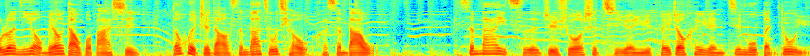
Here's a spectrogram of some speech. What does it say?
无论你有没有到过巴西，都会知道森巴足球和森巴舞。森巴一词据说是起源于非洲黑人基姆本杜语，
